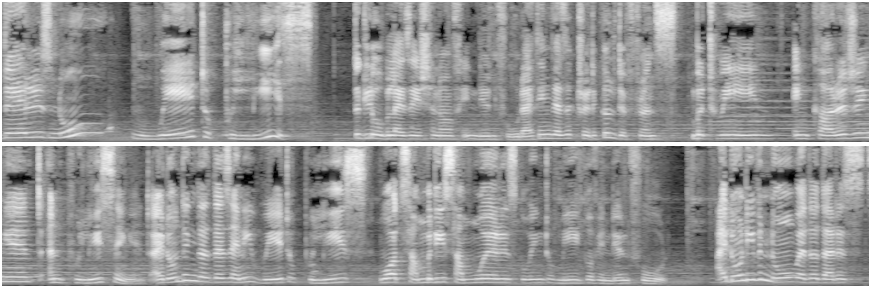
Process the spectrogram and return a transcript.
There is no way to police the globalization of Indian food. I think there's a critical difference between encouraging it and policing it. I don't think that there's any way to police what somebody somewhere is going to make of Indian food. I don't even know whether that is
